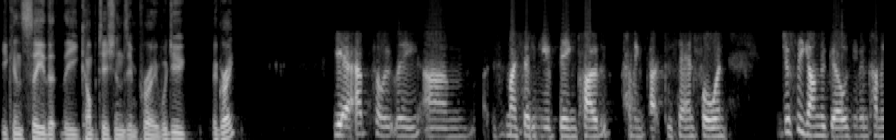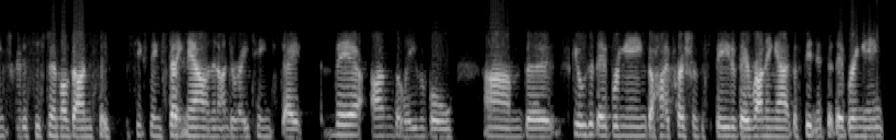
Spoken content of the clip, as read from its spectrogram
you can see that the competition's improved. Would you agree? Yeah, absolutely. Um, this is my second year of being part of coming back to SANFL, and just the younger girls even coming through the system of the under 16 state now and then under 18 state. They're unbelievable. Um, the skills that they're bringing, the high pressure, the speed of their running at, the fitness that they're bringing.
